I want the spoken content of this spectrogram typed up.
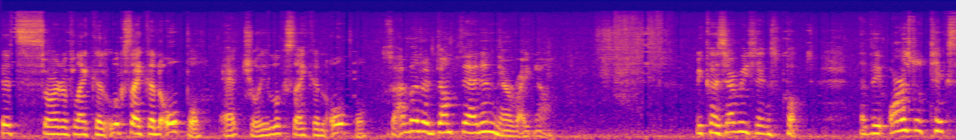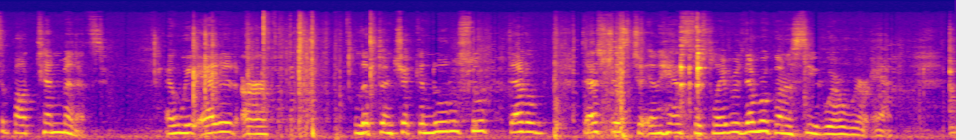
It's sort of like a, it looks like an opal, actually. It looks like an opal. So I'm going to dump that in there right now because everything's cooked. The orzo takes about 10 minutes. And we added our Lipton chicken noodle soup. That'll, that's just to enhance the flavor. Then we're going to see where we're at.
